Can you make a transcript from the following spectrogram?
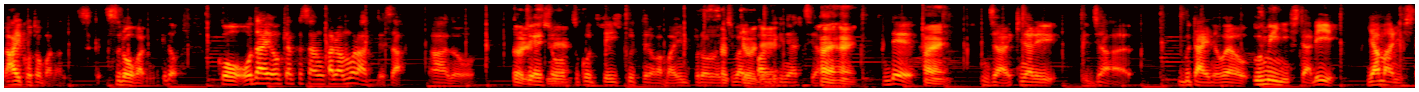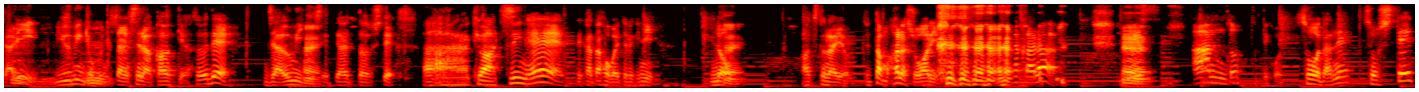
合言葉なんですけど、スローガンなんだけど、こう、お題お客さんからもらってさ、あの、シチュエーションを。作っていくっていうのが、まあ、インプロの一番一般的なやつや。はいはい。で、はい。じゃあいきなり、じゃあ舞台の上を海にしたり、山にしたり、うんうん郵便局にしたりしてなあかんわけや。それで、じゃあ海って設定やったとして、ああ、今日暑いねって片方が言ったときに、No、はい暑くないよって言ったらもう話終わりやん。だから、Yes and って言ってこう、そうだね、そしてっ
